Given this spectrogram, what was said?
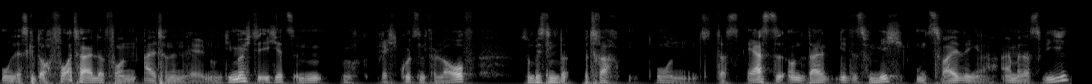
Und es gibt auch Vorteile von alternden Helden. Und die möchte ich jetzt im recht kurzen Verlauf so ein bisschen be betrachten. Und das erste, und da geht es für mich um zwei Dinge. Einmal das Wie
